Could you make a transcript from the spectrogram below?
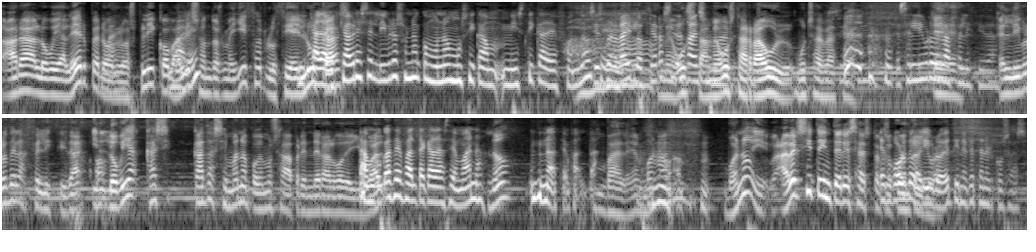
ahora lo voy a leer, pero Vale. lo explico, ¿vale? Vale. Son dos mellizos, Lucía y, Y Lucas. cada vez que abres el libro suena como una música mística de fondo. Sí, es verdad, y lo cierras me y gusta, me gusta, Raúl. Muchas gracias. Es el libro de la Eh, felicidad. El libro de la felicidad. Y lo voy a casi cada semana podemos aprender algo de Yuval. Tampoco hace falta cada semana. ¿No? No hace falta. Vale. Bueno, bueno y a ver si te interesa esto Es que gordo cuenta el libro, eh, tiene que tener cosas.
